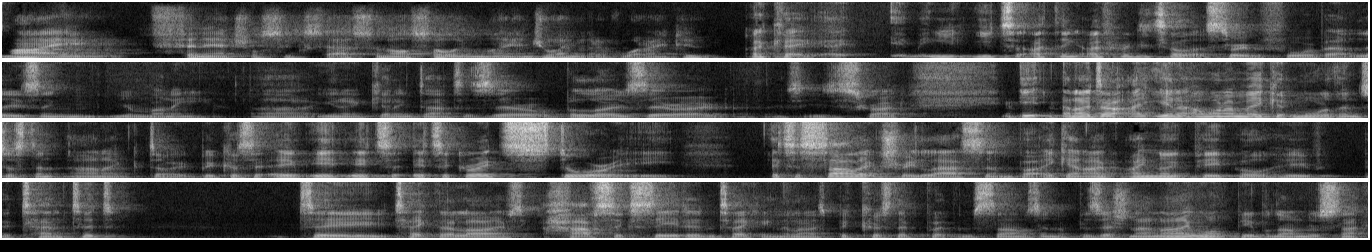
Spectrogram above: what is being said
my financial success and also in my enjoyment of what I do. Okay, I, you, you t- I think I've heard you tell that story before about losing your money. Uh, you know, getting down to zero or below zero. Think you described, it, and I don't. I, you know, I want to make it more than just an anecdote because it, it, it's it's a great story. It's a salutary lesson, but again, I, I know people who've attempted to take their lives have succeeded in taking their lives because they've put themselves in a position. And I want people to understand.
